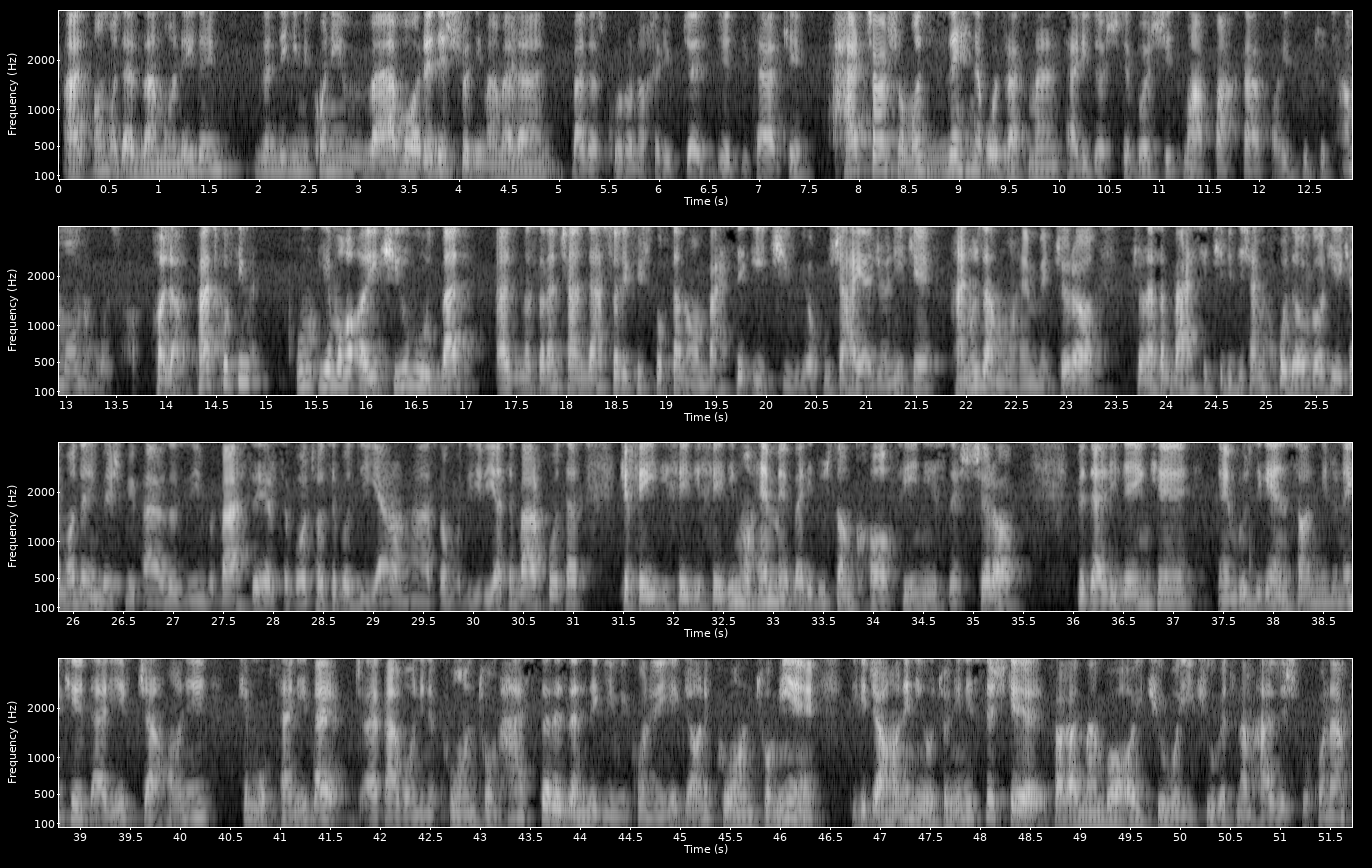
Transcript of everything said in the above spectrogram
الان ما در زمانه ای داریم زندگی می‌کنیم و واردش شدیم عملا. بعد از کرونا خیلی جدیتر که هر شما ذهن قدرتمندتری داشته باشید موفقتر خواهید بود تو تمام حوزه ها حالا پس گفتیم اون یه موقع IQ بود بعد از مثلا چند ده سال پیش گفتن آن بحث EQ یا هوش هیجانی که هنوزم مهمه. چرا؟ چون اصلا بحث کلیدیش همین خودآگاهیه که ما داریم بهش می‌پردازیم. و بحث ارتباطات با دیگران هست و مدیریت برخورد هست که خیلی خیلی خیلی مهمه. ولی دوستان کافی نیستش. چرا؟ به دلیل اینکه امروز دیگه انسان می‌دونه که در یک جهان که مبتنی بر قوانین کوانتوم هست داره زندگی می‌کنه. یک جهان کوانتومیه. دیگه جهان نیوتونی نیستش که فقط من با IQ و EQ بتونم حلش بکنم.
